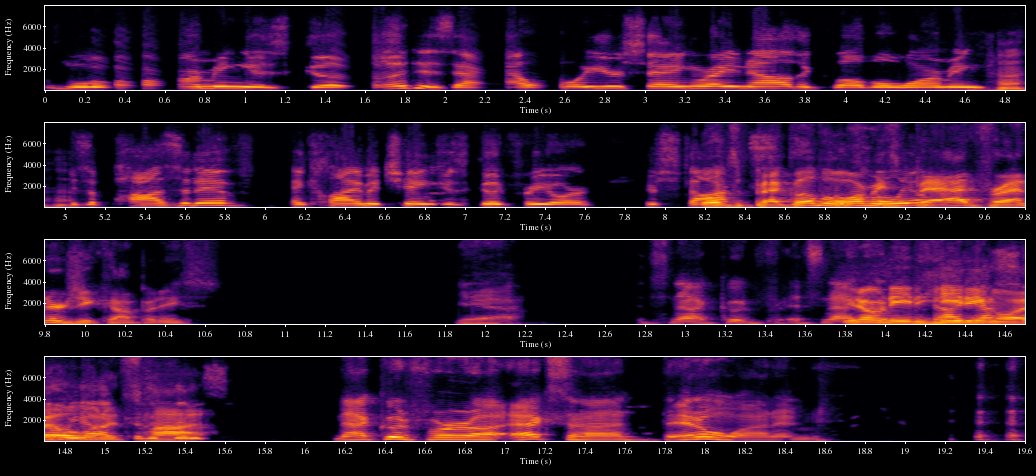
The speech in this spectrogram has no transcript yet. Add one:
warming is good? Is that what you're saying right now? The global warming is a positive, and climate change is good for your your stocks. Well, it's bad. Global warming is bad for energy companies. Yeah. It's not good. For, it's not You don't good need heating guess oil so, when it's hot. can- Not good for uh, Exxon. They don't want it. Mm.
